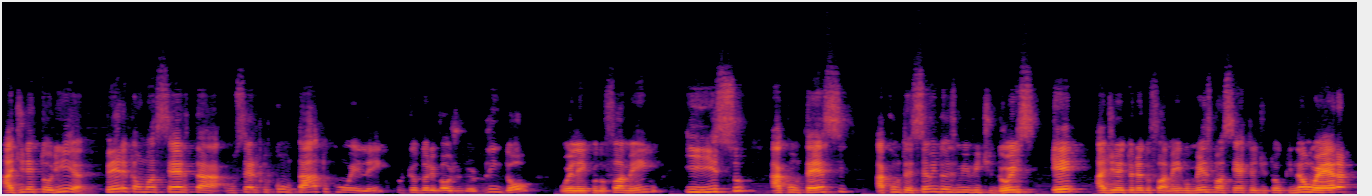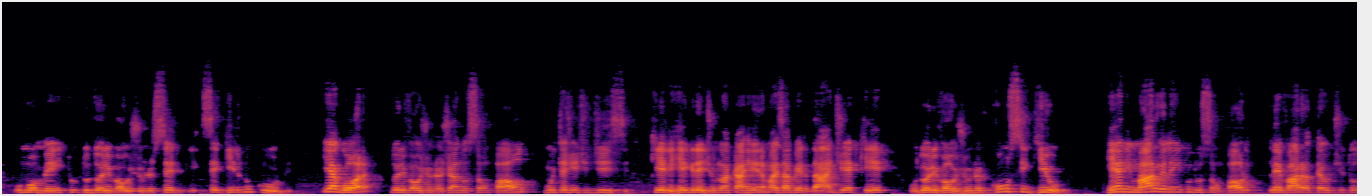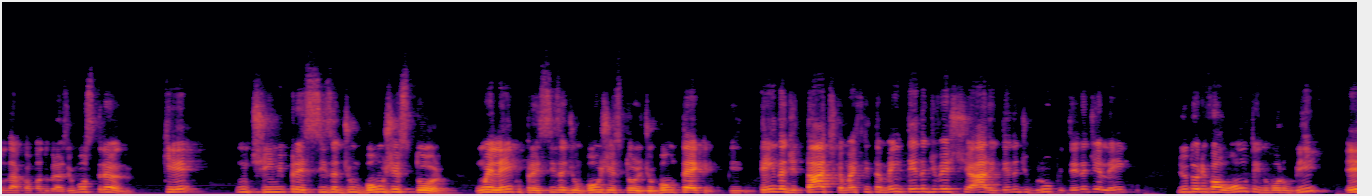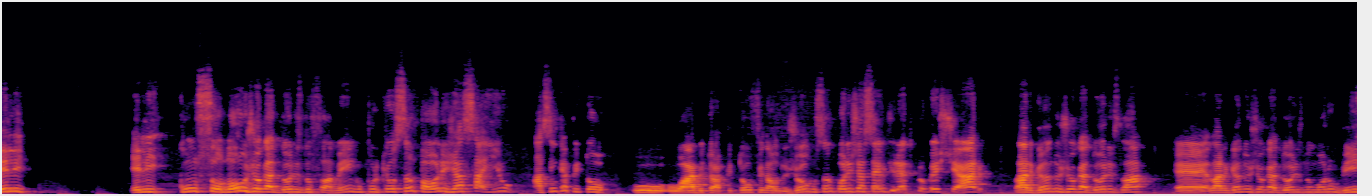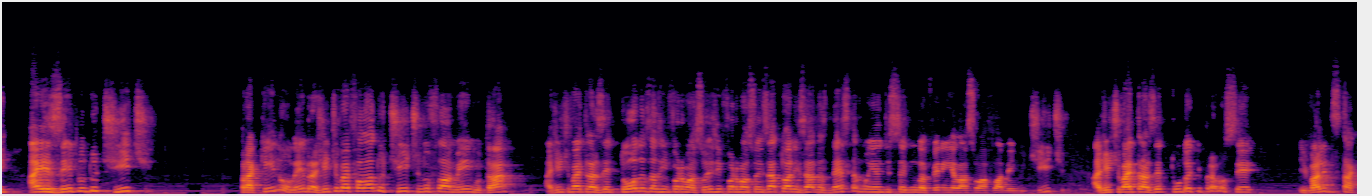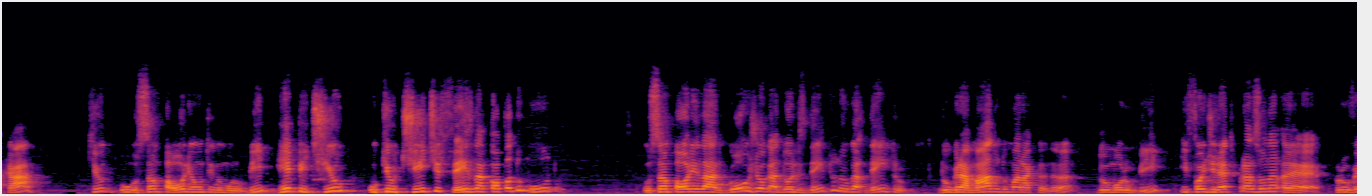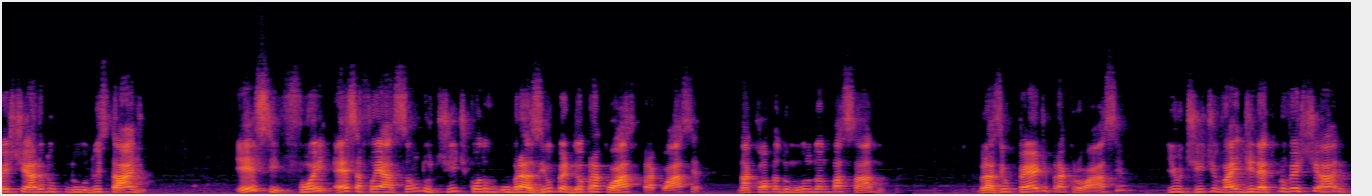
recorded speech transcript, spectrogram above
a diretoria perca uma certa, um certo contato com o elenco, porque o Dorival Júnior blindou o elenco do Flamengo, e isso acontece, aconteceu em 2022 e a diretoria do Flamengo, mesmo assim, acreditou que não era o momento do Dorival Júnior seguir no clube. E agora, Dorival Júnior já no São Paulo, muita gente disse que ele regrediu na carreira, mas a verdade é que o Dorival Júnior conseguiu reanimar o elenco do São Paulo, levar até o título da Copa do Brasil, mostrando que um time precisa de um bom gestor. Um elenco precisa de um bom gestor, de um bom técnico, que entenda de tática, mas que também entenda de vestiário, entenda de grupo, entenda de elenco. E o Dorival ontem no Morumbi, ele ele consolou os jogadores do Flamengo porque o Sampaoli já saiu, assim que apitou o, o árbitro apitou o final do jogo, o Sampaoli já saiu direto para o vestiário, largando os jogadores lá, é, largando os jogadores no Morumbi. A exemplo do Tite. Para quem não lembra, a gente vai falar do Tite no Flamengo, tá? A gente vai trazer todas as informações, informações atualizadas desta manhã de segunda-feira em relação a Flamengo e Tite. A gente vai trazer tudo aqui para você. E vale destacar que o, o Sampaoli ontem no Morumbi repetiu o que o Tite fez na Copa do Mundo. O Sampaoli largou os jogadores dentro do, dentro do gramado do Maracanã, do Morumbi, e foi direto para é, o vestiário do, do, do estádio. Esse foi, essa foi a ação do Tite quando o Brasil perdeu para a Croácia na Copa do Mundo do ano passado. O Brasil perde para a Croácia e o Tite vai direto para o vestiário.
